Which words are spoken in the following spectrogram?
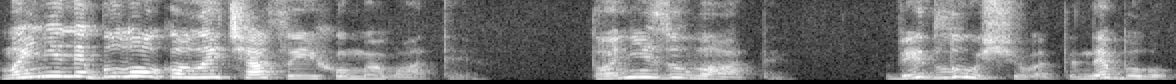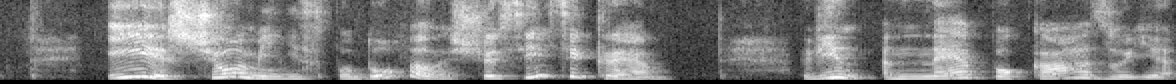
Мені не було коли часу їх умивати, тонізувати, відлущувати не було. І що мені сподобалось, що сісі крем він не показує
